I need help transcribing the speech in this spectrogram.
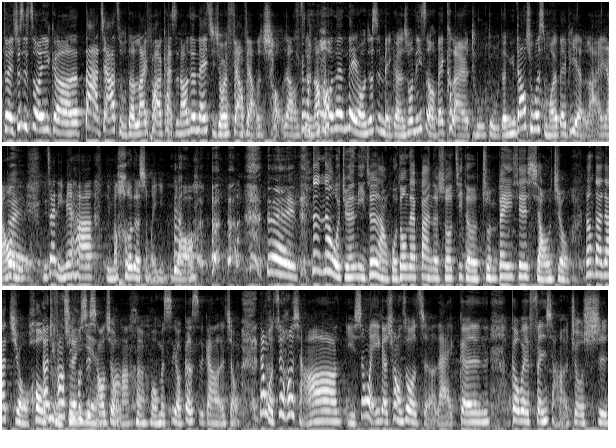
对，就是做一个大家族的 live podcast，然后就那一集就会非常非常的丑这样子，然后那内容就是每个人说你怎么被克莱尔荼毒的，你当初为什么会被骗来，然后你在里面哈你们喝了什么饮料？对，那那我觉得你这场活动在办的时候，记得准备一些小酒，让大家酒后啊，吐你放心，不是小酒吗，哼 我们是有各式各样的酒。但我最后想要以身为一个创作者来跟各位分享的，就是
